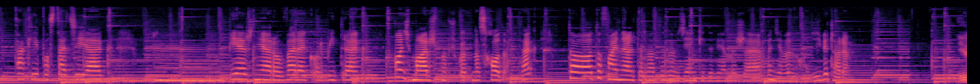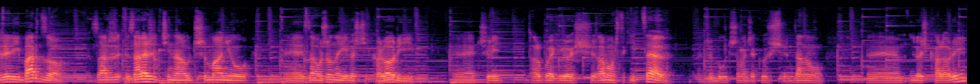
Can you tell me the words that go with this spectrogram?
w takiej postaci jak mm, bieżnia, rowerek, orbitrek bądź marsz na przykład na schodach, tak? To, to fajne alternatywy w dzień, kiedy wiemy, że będziemy wychodzić wieczorem. Jeżeli bardzo zależy, Ci na utrzymaniu e, założonej ilości kalorii, e, czyli albo jakiegoś, albo masz taki cel, żeby utrzymać jakąś daną e, ilość kalorii,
